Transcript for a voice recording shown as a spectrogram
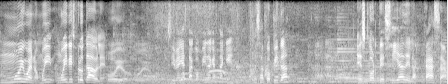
muy bueno, muy, muy disfrutable. Obvio, obvio. Si ven esta copita que está aquí, esa copita es cortesía de la casa.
